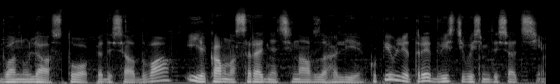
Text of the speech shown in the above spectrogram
20152. І яка в нас середня ціна взагалі купівлі? 3287.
